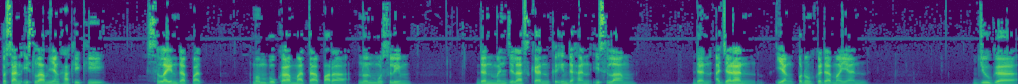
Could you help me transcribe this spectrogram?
Pesan Islam yang hakiki selain dapat membuka mata para non-Muslim dan menjelaskan keindahan Islam dan ajaran yang penuh kedamaian, juga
